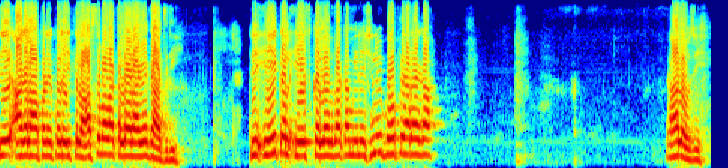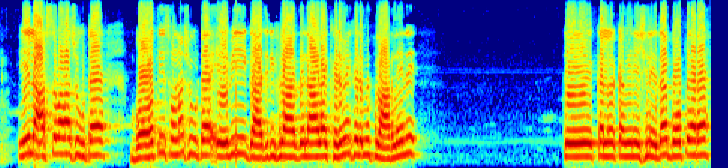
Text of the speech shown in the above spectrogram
ਤੇ ਅਗਲਾ ਆਪਣੇ ਕੋਲੇ ਇੱਕ ਲਾਸਟ ਵਾਲਾ ਕਲਰ ਆ ਗਿਆ ਗਾਜਰੀ। ਤੇ ਇਹ ਕਲ, ਇਸ ਕਲਰ ਦਾ ਕੰਬੀਨੇਸ਼ਨ ਵੀ ਬਹੁਤ ਪਿਆਰਾ ਹੈਗਾ। ਆ ਲਓ ਜੀ, ਇਹ ਲਾਸਟ ਵਾਲਾ ਸ਼ੂਟ ਹੈ, ਬਹੁਤ ਹੀ ਸੋਹਣਾ ਸ਼ੂਟ ਹੈ, ਇਹ ਵੀ ਗਾਜਰੀ ਫਲਾਰ ਦੇ ਨਾਲ ਹੈ, ਖਿੜਵੇਂ ਖਿੜਵੇਂ ਫਲਾਰ ਨੇ ਇਹਦੇ। ਤੇ ਕਲਰ ਕੰਬੀਨੇਸ਼ਨ ਇਹਦਾ ਬਹੁਤ ਪਿਆਰਾ ਹੈ।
